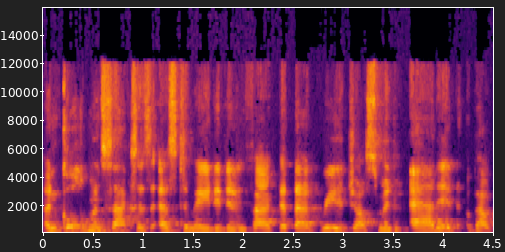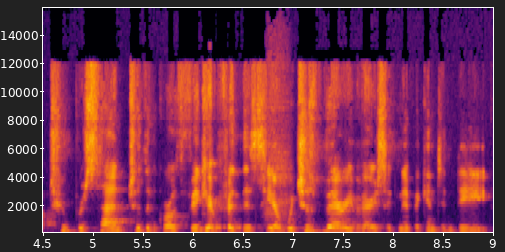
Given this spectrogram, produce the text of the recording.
And Goldman Sachs has estimated, in fact, that that readjustment added about 2% to the growth figure for this year, which is very, very significant indeed.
